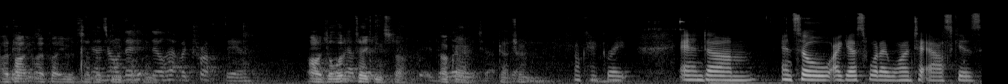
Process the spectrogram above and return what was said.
I thought, I thought you had said Yeah, that's no, my they, fault. they'll have a truck there. Oh, they'll deli- have taking the- stuff. the Okay, delivery truck, gotcha. yeah. Okay, great. And, um, and so I guess what I wanted to ask is,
